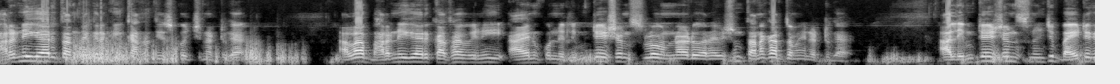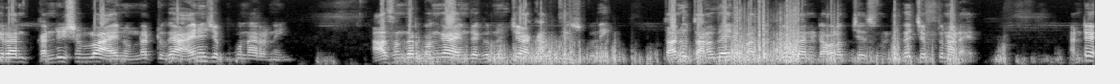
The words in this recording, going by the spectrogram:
భరణి గారు తన దగ్గరికి కథ తీసుకొచ్చినట్టుగా అలా భరణి గారి కథ విని ఆయన కొన్ని లిమిటేషన్స్లో ఉన్నాడు అనే విషయం తనకు అర్థమైనట్టుగా ఆ లిమిటేషన్స్ నుంచి బయటకు రాని కండిషన్లో ఆయన ఉన్నట్టుగా ఆయనే చెప్పుకున్నారని ఆ సందర్భంగా ఆయన దగ్గర నుంచి ఆ కథ తీసుకుని తను తనదైన పద్ధతిలో దాన్ని డెవలప్ చేసినట్టుగా చెప్తున్నాడు ఆయన. అంటే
